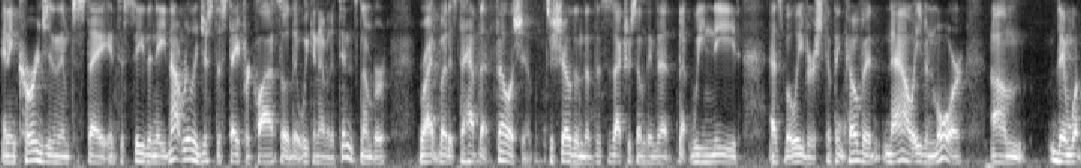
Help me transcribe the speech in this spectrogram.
and encouraging them to stay and to see the need. Not really just to stay for class so that we can have an attendance number, right? But it's to have that fellowship to show them that this is actually something that that we need as believers. I think COVID now even more um, than what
